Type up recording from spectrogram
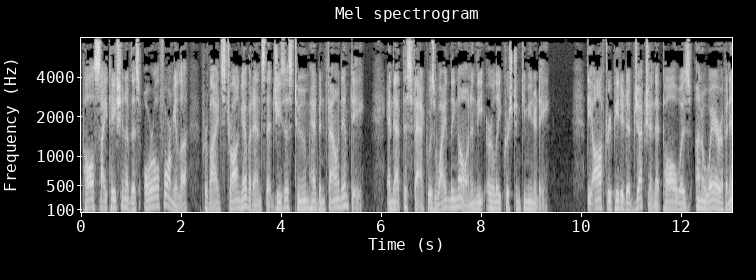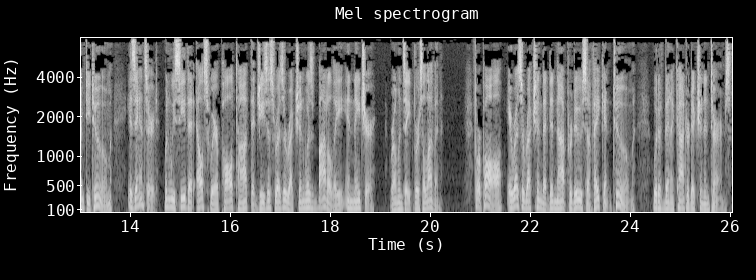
Paul's citation of this oral formula provides strong evidence that Jesus' tomb had been found empty, and that this fact was widely known in the early Christian community. The oft-repeated objection that Paul was unaware of an empty tomb is answered when we see that elsewhere Paul taught that Jesus' resurrection was bodily in nature. Romans 8 verse 11. For Paul, a resurrection that did not produce a vacant tomb would have been a contradiction in terms.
